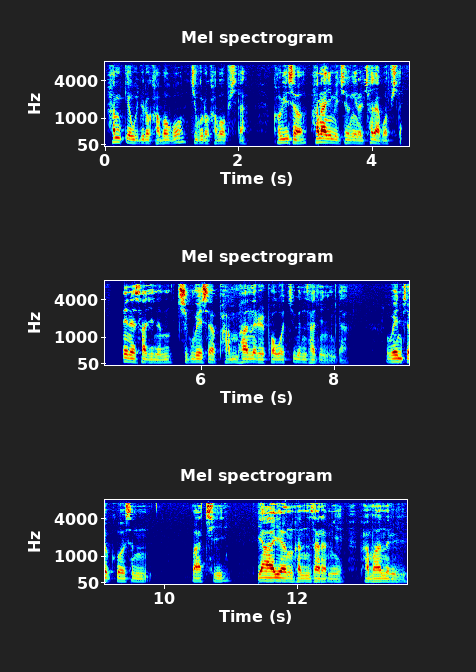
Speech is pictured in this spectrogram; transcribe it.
함께 우주로 가보고 지구로 가봅시다. 거기서 하나님의 정의를 찾아봅시다. 화면의 사진은 지구에서 밤하늘을 보고 찍은 사진입니다. 왼쪽 것은 마치 야영한 사람이 밤하늘을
